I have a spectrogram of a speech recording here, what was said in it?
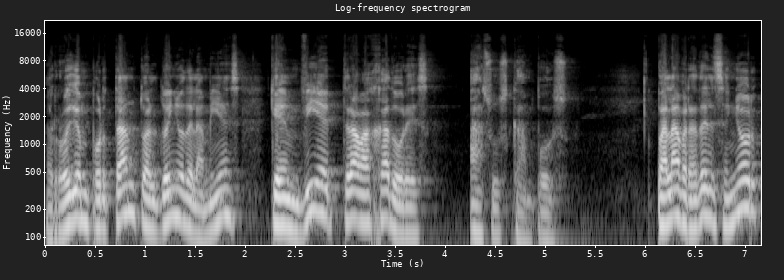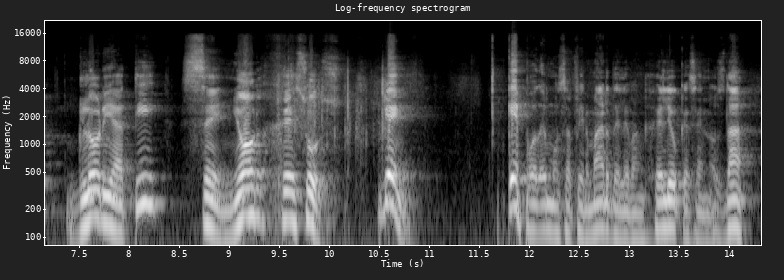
Rueguen por tanto al dueño de la mies que envíe trabajadores a sus campos. Palabra del Señor, gloria a ti, Señor Jesús. Bien, ¿qué podemos afirmar del Evangelio que se nos da?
